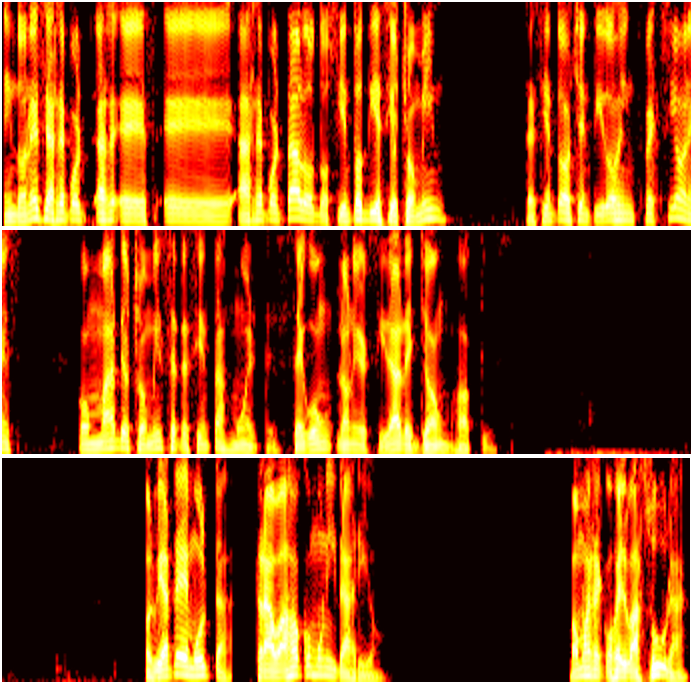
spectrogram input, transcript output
Indonesia ha, eh, reportado 218.382 infecciones con más de 8.700 muertes, según la Universidad de Johns Hopkins. Olvídate de multa, trabajo comunitario. Vamos a recoger basura.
